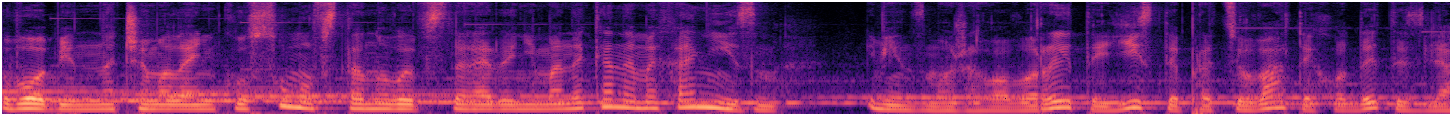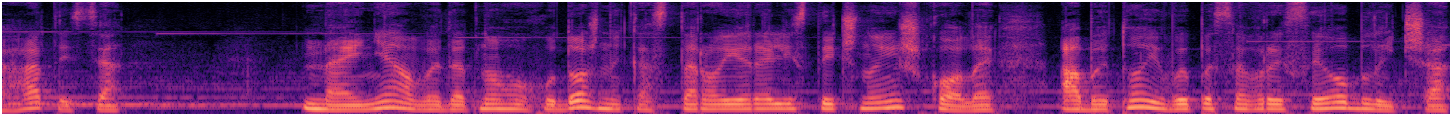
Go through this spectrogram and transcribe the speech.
в обмін на чималеньку суму встановив всередині манекена механізм. Він зможе говорити, їсти, працювати, ходити, злягатися. Найняв видатного художника старої реалістичної школи, аби той виписав риси обличчя.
